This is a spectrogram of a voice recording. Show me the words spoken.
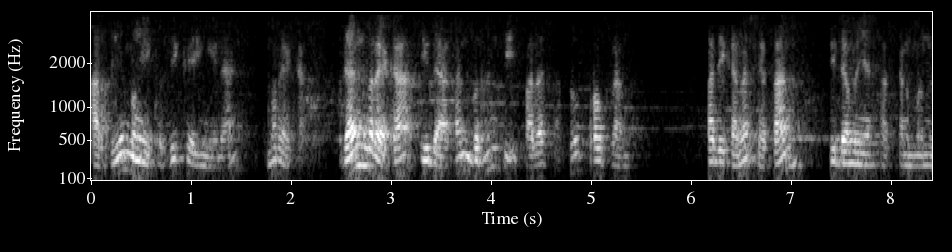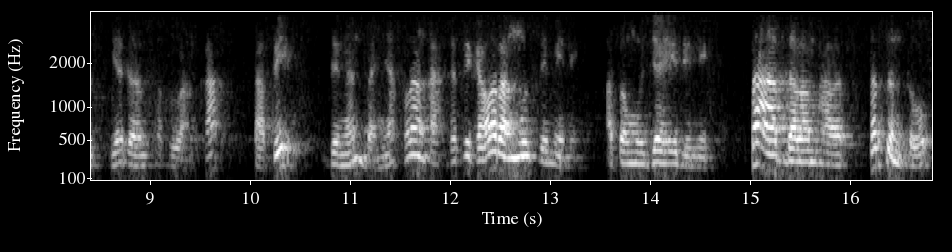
artinya mengikuti keinginan mereka. Dan mereka tidak akan berhenti pada satu program. Tadi karena setan tidak menyesatkan manusia dalam satu langkah, tapi dengan banyak langkah. Ketika orang muslim ini atau mujahid ini saat dalam hal tertentu,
